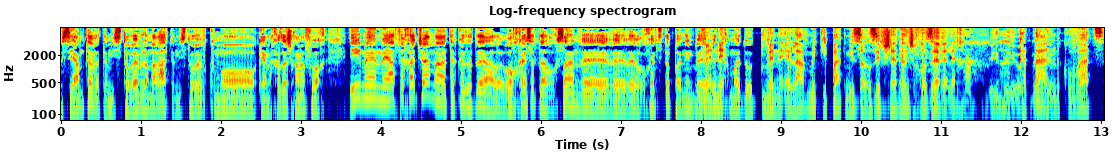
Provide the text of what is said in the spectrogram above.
סיימת ואתה מסתובב למראה, אתה מסתובב כמו, כן, החזה שלך נפוח. אם אין אף אחד שם, אתה כזה, אתה יודע, רוחס את הרוחסן ו- ו- ורוחץ את הפנים ונ- בנחמדות. ונעלב מטיפת מזרזיף שתן שחוזר אליך. בדיוק, קטן, בדיוק. מכווץ.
